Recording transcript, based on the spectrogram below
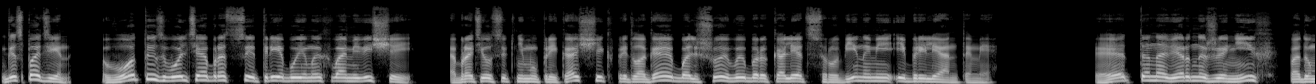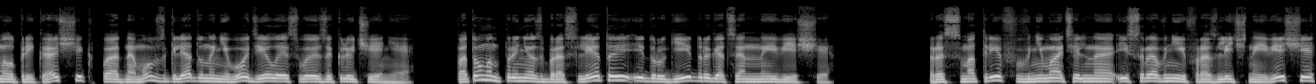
«Господин, вот извольте образцы требуемых вами вещей», обратился к нему приказчик, предлагая большой выбор колец с рубинами и бриллиантами. «Это, наверное, жених», — подумал приказчик, по одному взгляду на него делая свое заключение. Потом он принес браслеты и другие драгоценные вещи. Рассмотрев внимательно и сравнив различные вещи,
